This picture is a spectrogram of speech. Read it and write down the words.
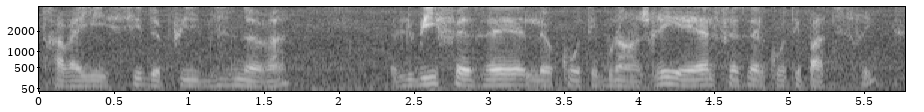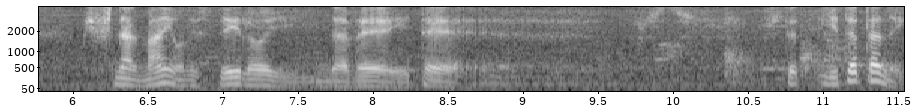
travaillait ici depuis 19 ans. Lui faisait le côté boulangerie et elle faisait le côté pâtisserie. Puis finalement, ils ont décidé, là, ils n'avaient été J'étais- il était tanné,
